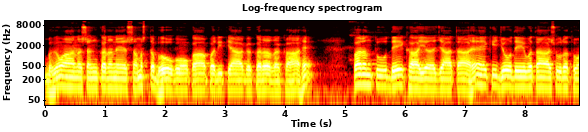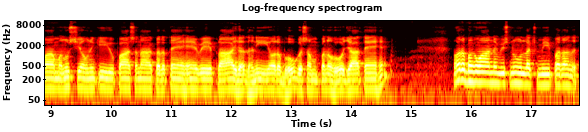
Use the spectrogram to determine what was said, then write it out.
भगवान शंकर ने समस्त भोगों का परित्याग कर रखा है? परंतु देखा यह जाता है कि जो देवता असुर अथवा मनुष्य उनकी उपासना करते हैं, वे प्राय धनी और भोग संपन्न हो जाते हैं। और भगवान विष्णु लक्ष्मी पर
